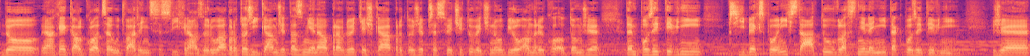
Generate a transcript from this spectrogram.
do nějaké kalkulace utváření se svých názorů. A proto říkám, že ta změna opravdu je těžká, protože přesvědčit tu většinou Bílou Ameriku o tom, že ten pozitivní příběh Spojených států vlastně není tak pozitivní, že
